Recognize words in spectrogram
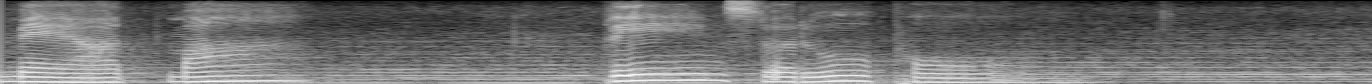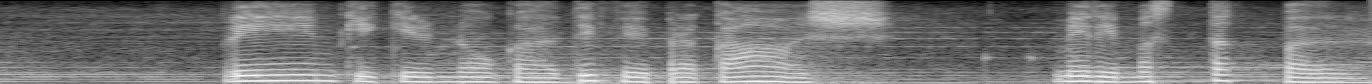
मैं आत्मा प्रेम स्वरूप हूँ। प्रेम की किरणों का दिव्य प्रकाश मेरे मस्तक पर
